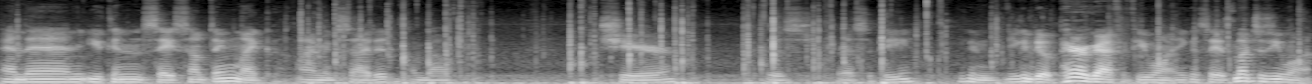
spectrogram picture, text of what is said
And then you can say something like I'm excited about share this recipe. You can you can do a paragraph if you want. You can say as much as you want.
